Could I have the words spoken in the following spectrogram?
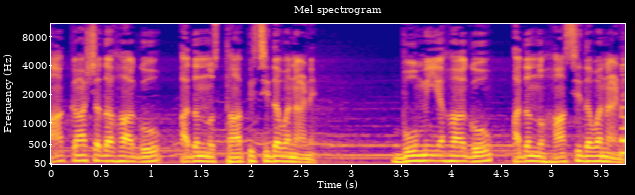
ಆಕಾಶದ ಹಾಗೂ ಅದನ್ನು ಸ್ಥಾಪಿಸಿದವನಾಣೆ. ಭೂಮಿಯ ಹಾಗೂ ಅದನ್ನು ಹಾಸಿದವನಾಣೆ.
